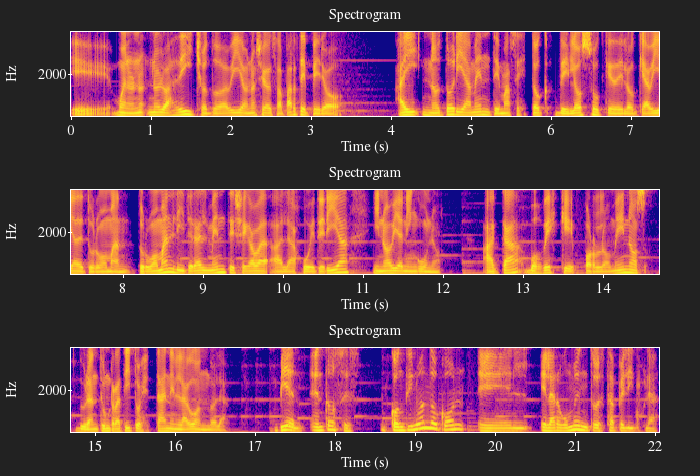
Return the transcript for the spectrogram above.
eh, bueno, no, lo has dicho todavía o no llega a esa parte, pero hay notoriamente más stock del oso que de lo que había de Turboman. Turboman literalmente llegaba a la juguetería y no había ninguno. Acá vos ves que por lo menos durante un ratito están en la góndola. Bien, entonces, continuando con el, argumento de esta película,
